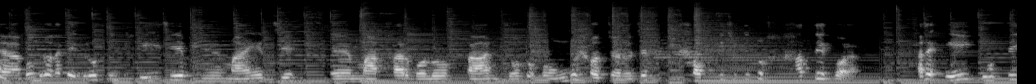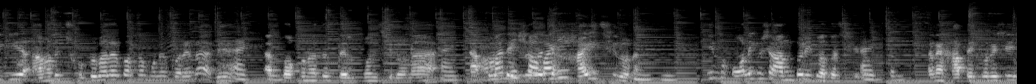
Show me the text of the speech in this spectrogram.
হ্যাঁ। বন্ধুরা দেখো এগুলো কিন্তু এই যে মায়ের যে মাথার বলো কান যত অঙ্গ সজ্জা রয়েছে সবকিছু কিন্তু হাতে করা। আচ্ছা এই করতে গিয়ে আমাদের ছোটবেলার কথা মনে পড়ে না? যে তখন হয়তো সেলফোন ছিল না আমাদের সবারই- হাই ছিল না। কিন্তু অনেক বেশি আন্তরিকতা ছিল। মানে হাতে করে সেই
